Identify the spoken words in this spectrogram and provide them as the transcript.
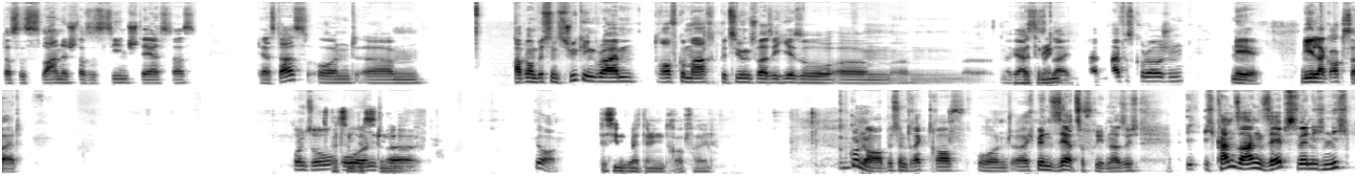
das ist Slanish, das ist Siege, der ist das, der ist das und ähm, habe noch ein bisschen Streaking Grime drauf gemacht, beziehungsweise hier so, ähm, ähm, äh, wie heißt das gleich? Typhus Corrosion? Nee, Lilac Oxide. Und so Also und bisschen- äh, ja, Bisschen Weathering drauf halt. Genau, ein bisschen Dreck drauf und äh, ich bin sehr zufrieden. Also ich, ich, ich kann sagen, selbst wenn ich nicht,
